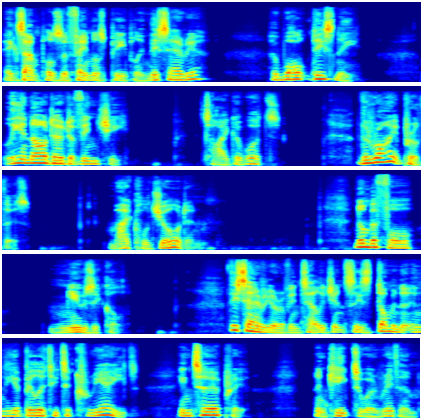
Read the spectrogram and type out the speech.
Examples of famous people in this area are Walt Disney, Leonardo da Vinci, Tiger Woods, the Wright brothers, Michael Jordan. Number four, musical. This area of intelligence is dominant in the ability to create, interpret, and keep to a rhythm.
